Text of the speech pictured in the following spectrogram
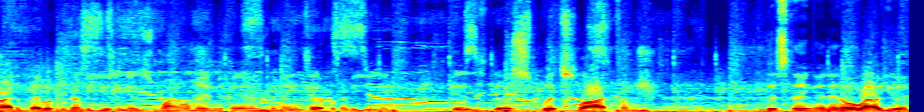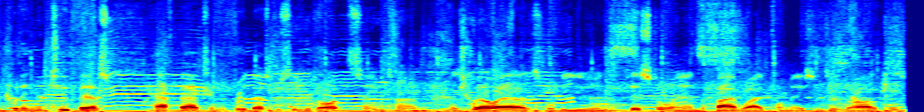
Alright, the playbook we're going to be using is Wyoming, and the main setup we're going to be using is the split slot from this thing, and it'll allow you to put in your two best halfbacks and your three best receivers all at the same time, as well as we'll be using the pistol and the five wide formations as the audibles.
